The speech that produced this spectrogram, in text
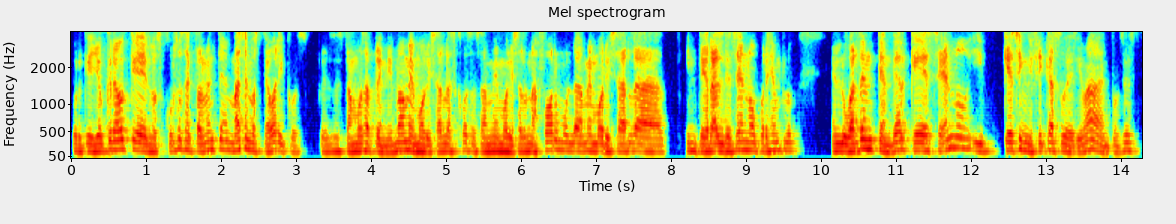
porque yo creo que los cursos actualmente, más en los teóricos, pues estamos aprendiendo a memorizar las cosas, a memorizar una fórmula, a memorizar la integral de seno, por ejemplo, en lugar de entender qué es seno y qué significa su derivada. Entonces,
